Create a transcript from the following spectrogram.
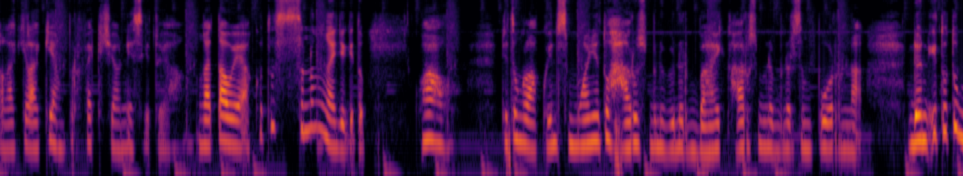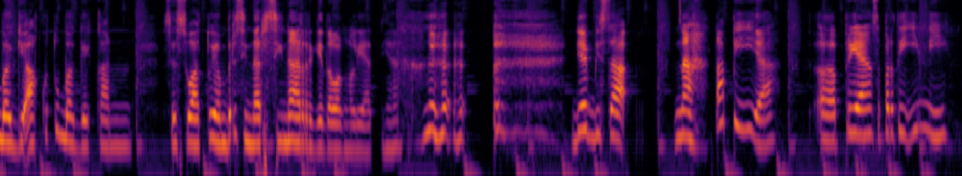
laki-laki yang perfeksionis gitu ya. Nggak tahu ya, aku tuh seneng aja gitu. Wow, dia tuh ngelakuin semuanya tuh harus bener-bener baik, harus bener-bener sempurna. Dan itu tuh bagi aku tuh bagaikan sesuatu yang bersinar-sinar gitu loh ngelihatnya. dia bisa, nah tapi ya pria yang seperti ini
